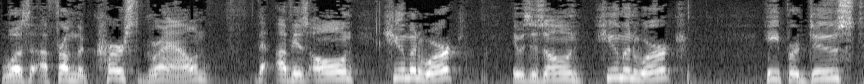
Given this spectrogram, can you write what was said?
was uh, from the cursed ground of his own human work. It was his own human work. He produced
